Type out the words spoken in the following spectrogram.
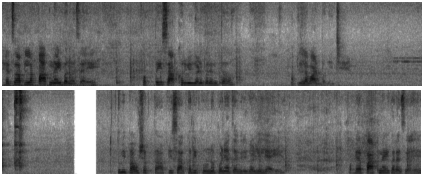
ह्याचा आपल्याला पाक नाही बनवायचा आहे. फक्त ही साखर विरघळेपर्यंत आपल्याला वाट बघायची तुम्ही पाहू शकता आपली साखर ही पूर्णपणे आता विरघळलेली आहे. आपल्याला पाक नाही करायचं आहे.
